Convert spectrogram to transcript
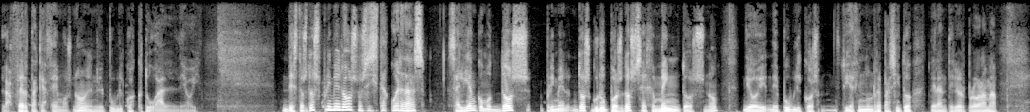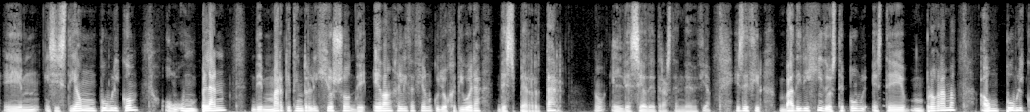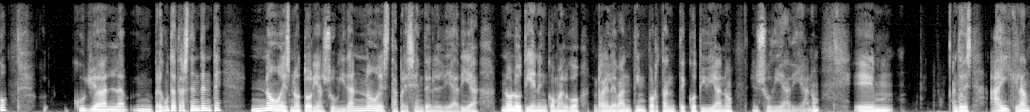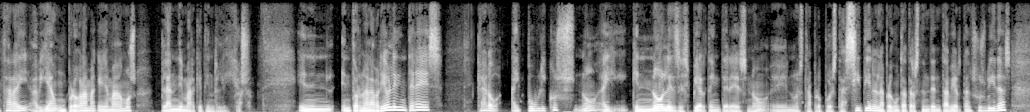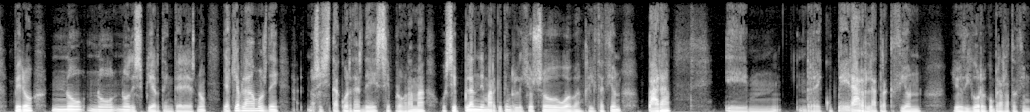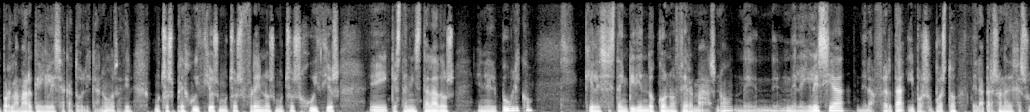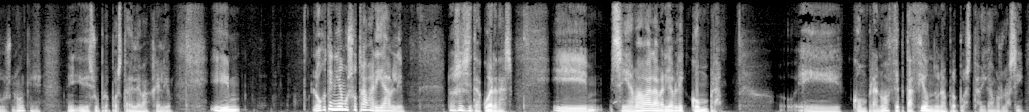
la oferta que hacemos, ¿no? En el público actual de hoy. De estos dos primeros, no sé si te acuerdas, salían como dos, primer, dos grupos, dos segmentos ¿no? de, de públicos. Estoy haciendo un repasito del anterior programa. Em, existía un público o un plan de marketing religioso, de evangelización, cuyo objetivo era despertar ¿no? el deseo de trascendencia. Es decir, va dirigido este, este programa a un público cuya mm, pregunta trascendente no es notoria en su vida, no está presente en el día a día, no lo tienen como algo relevante, importante, cotidiano en su día a día. ¿no? Em, entonces, hay que lanzar ahí, había un programa que llamábamos plan de marketing religioso. En torno a la variable de interés, Claro, hay públicos, ¿no? Hay que no les despierta interés, ¿no? Eh, nuestra propuesta. Sí tienen la pregunta trascendente abierta en sus vidas, pero no, no, no despierta interés, ¿no? Y aquí hablábamos de, no sé si te acuerdas de ese programa o ese plan de marketing religioso o evangelización para em, recuperar la atracción yo digo recuperar la atracción por la marca Iglesia Católica, ¿no? Es decir, muchos prejuicios, muchos frenos, muchos juicios eh, que están instalados en el público que les está impidiendo conocer más ¿no? de, la Iglesia, de la oferta y, por supuesto, de la persona de Jesús ¿no? que, y de su propuesta del Evangelio. Y luego teníamos otra variable, no sé si te acuerdas, y se llamaba la variable compra. Eh, compra, ¿no? Aceptación de una propuesta, digámoslo así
